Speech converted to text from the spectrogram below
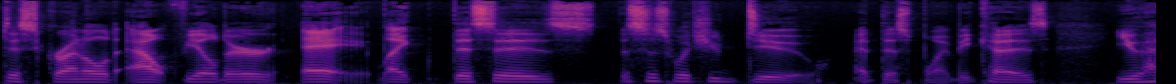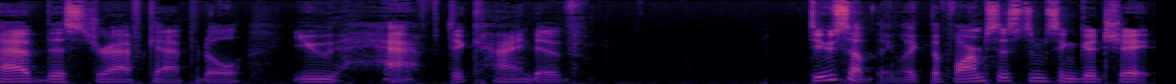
disgruntled outfielder A. Like this is this is what you do at this point because you have this draft capital. You have to kind of do something. Like the farm system's in good shape.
